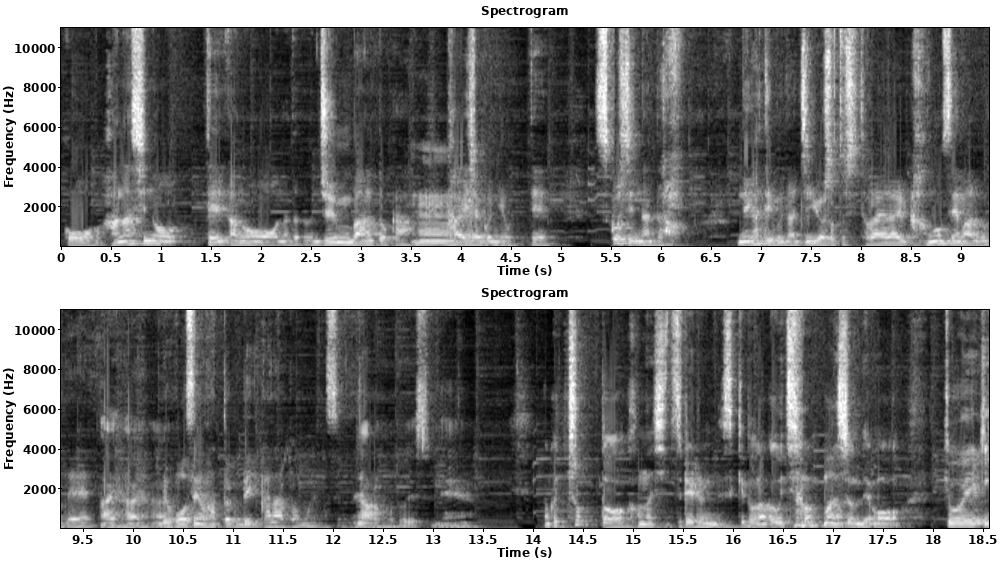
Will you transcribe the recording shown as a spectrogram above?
こう、話の、てあの、なんだろう、順番とかうん解釈によって、少し、なんだろう、ネガティブな事業所として捉えられる可能性もあるので、はいはいはい。予防線を張っておくべきかなと思いますよね。なるほどですね。なんかちょっと話ずれるんですけど、なんかうちのマンションでも、教育費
